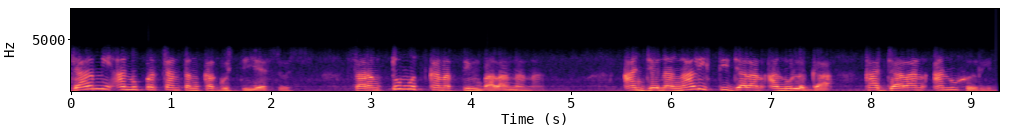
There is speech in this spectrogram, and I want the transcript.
jami anu percantan ka Gusti Yesus sarang tumut kana timbalanana. Anjena ngalih ti jalan anu lega ka jalan anu herin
